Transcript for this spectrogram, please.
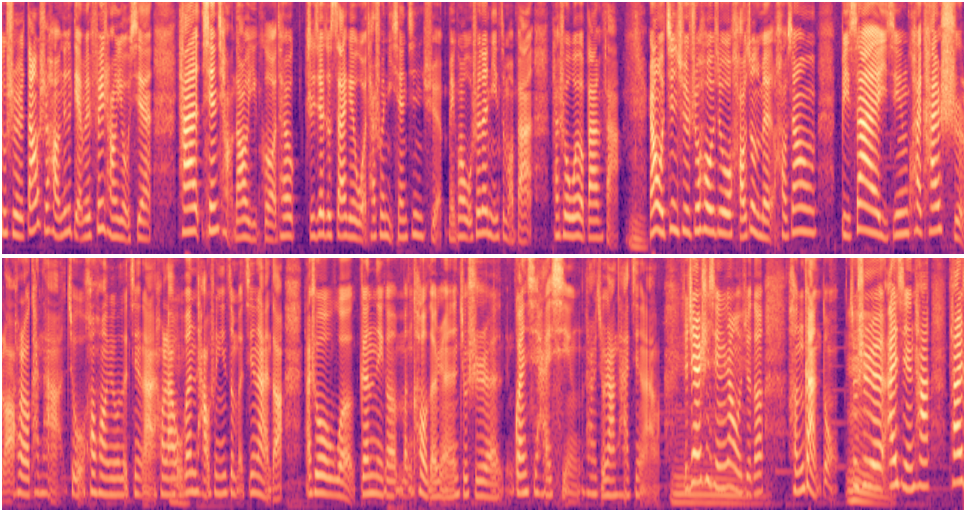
就是当时好像那个点位非常有限，他先抢到一个，他又直接就塞给我，他说你先进去，没关系。我说那你怎么办？他说我有办法。嗯然后我进去之后就好久都没，好像比赛已经快开始了。后来我看他就晃晃悠悠的进来，后来我问他，我说你怎么进来的？他说我跟那个门口的人就是关系还行，他说就让他进来了。嗯就这件事情让我觉得很感动，嗯就是埃及人他他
